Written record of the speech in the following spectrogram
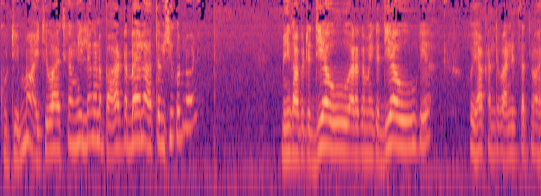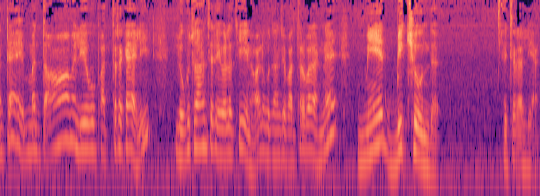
කුටින්ම අයිතිවාසිකම් ඉල්ලගෙන පාරට බෑලා අත විසි කරනවනේ. මේක අපිට දියව් අරක මේක දියව් කියලා. ඔයහකන්ද පඬිතුත් මහත්තයා එම්ම තාම ලියපු පත්‍ර කෑලි ලොකු සංසරේ වල තියෙනවා. ලොකු සංසරේ පත්‍ර බලන්නේ මේ භික්ෂූන්ද. එතර ලියන්නේ.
